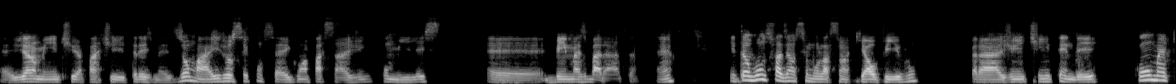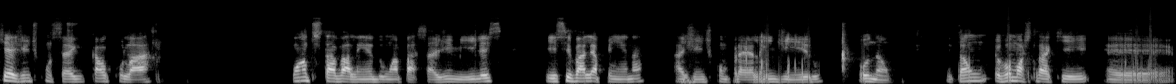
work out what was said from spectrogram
é, geralmente a partir de três meses ou mais, você consegue uma passagem com milhas é, bem mais barata. Né? Então vamos fazer uma simulação aqui ao vivo para a gente entender como é que a gente consegue calcular quanto está valendo uma passagem em milhas e se vale a pena a gente comprar ela em dinheiro ou não. Então, eu vou mostrar aqui é,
